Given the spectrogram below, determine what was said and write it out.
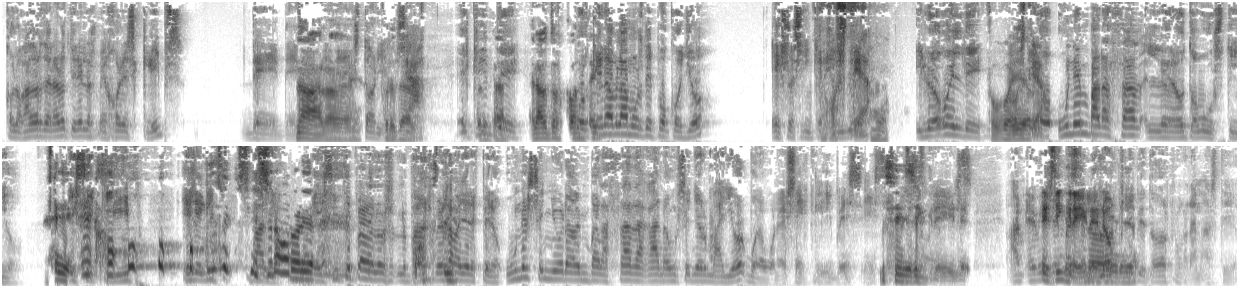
Colgador del Oro tiene los mejores clips de, de, no, de, no, de la historia. O sea, el clip de el out of ¿Por qué no hablamos de poco yo? Eso es increíble. Hostia. Y luego el de hostia, un embarazada el autobús, tío. Ese clip es una barbaridad. Existe para, los, para las personas mayores, pero una señora embarazada gana a un señor mayor. Bueno, bueno, ese clip es, es, increíble. Es, increíble, ¿no? todos los programas, tío.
